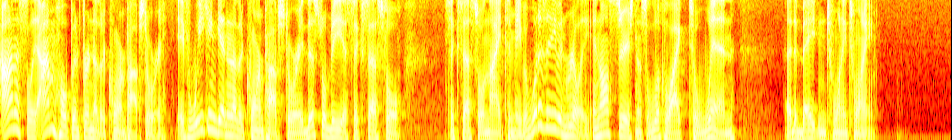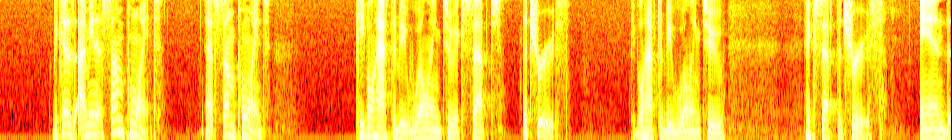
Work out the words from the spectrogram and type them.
honestly, I'm hoping for another corn pop story. If we can get another corn pop story, this will be a successful, successful night to me. But what does it even really, in all seriousness, look like to win a debate in 2020? Because I mean, at some point, at some point, people have to be willing to accept the truth. People have to be willing to accept the truth. And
